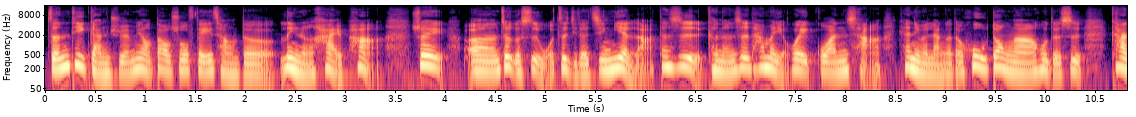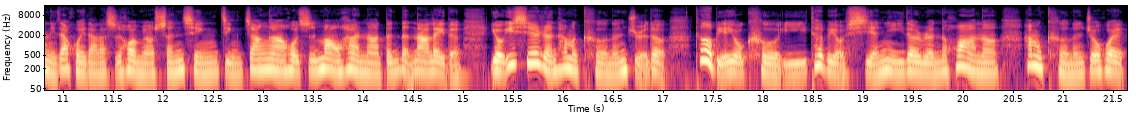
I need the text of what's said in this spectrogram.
整体感觉没有到说非常的令人害怕，所以嗯、这个是我自己的经验啦。但是可能是他们也会观察，看你们两个的互动啊，或者是看你在回答的时候有没有神情紧张啊，或者是冒汗啊等等那类的。有一些人他们可能觉得特别有可疑、特别有嫌疑的人的话呢，他们可能就会。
